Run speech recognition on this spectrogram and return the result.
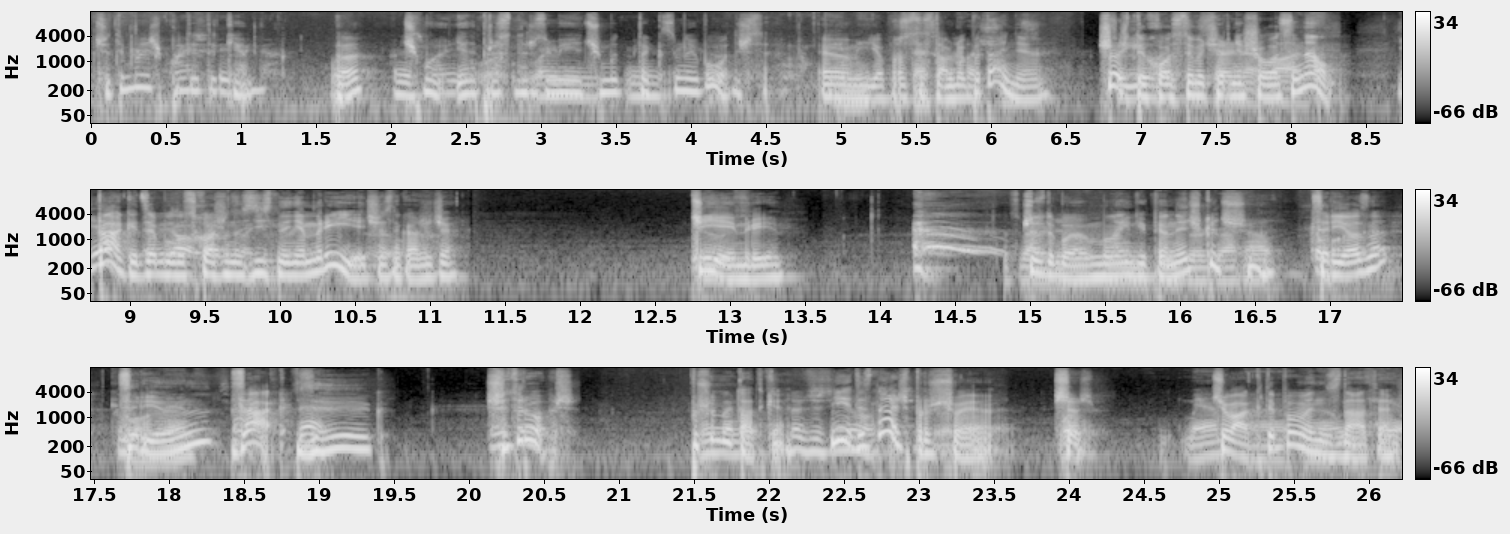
Що ти маєш бути таким? А? Чому? Я просто не розумію, чому ти так зі мною поводишся. Ем, я просто ставлю питання. Що ж ти хостив вечірнє шоу СНЛ? Так, і це було схоже на здійснення мрії, чесно кажучи. Чиєї мрії? Що з тобою, маленький піоничка? Чи? Серйозно? Серйозно? Зак! Зак! Що ти робиш? Пишу нотатки. Ні, ти знаєш про що я? Що ж, чувак, ти повинен знати.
